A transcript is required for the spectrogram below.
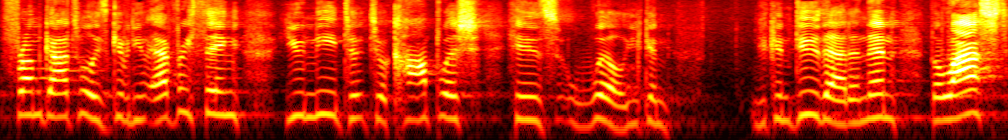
from God's will. He's given you everything you need to, to accomplish His will. You can, you can do that. And then the last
